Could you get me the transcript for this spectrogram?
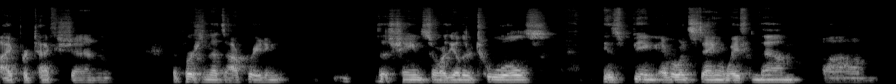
eye protection, the person that's operating the chainsaw or the other tools is being everyone's staying away from them. Um,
